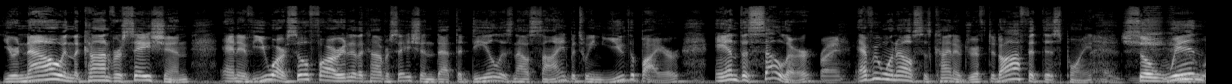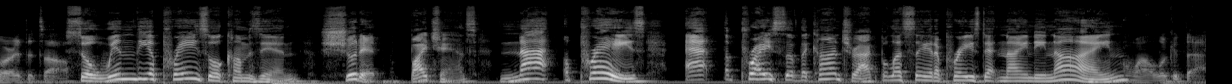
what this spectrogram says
You're now in the conversation, and if you are so far into the conversation that the deal is now signed between you, the buyer, and the seller, Right. everyone else has kind of drifted off at this point. so you when are at the top. so when the appraisal comes in, should it, by chance, not appraise at the price of the contract, but let's say it appraised at 99, Wow, look at that.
